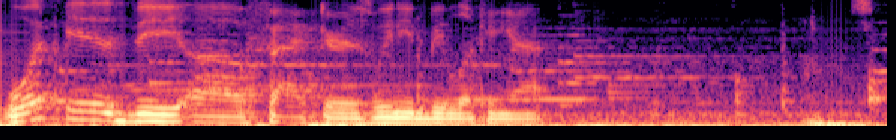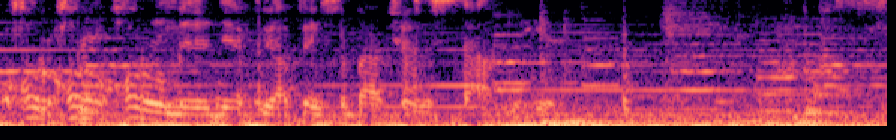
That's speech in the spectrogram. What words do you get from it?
what is the uh, factors we need to be looking at? Hold, hold, hold on, hold on a minute, nephew. I think somebody's trying to stop me here.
